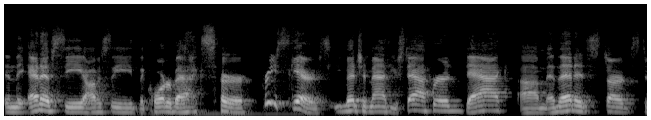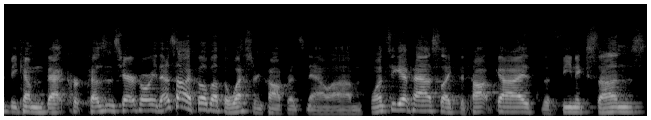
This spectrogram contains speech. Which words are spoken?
in the NFC, obviously the quarterbacks are pretty scarce. You mentioned Matthew Stafford, Dak, um, and then it starts to become that Kirk Cousins territory. That's how I feel about the Western Conference now. Um, once you get past like the top guys, the Phoenix Suns,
